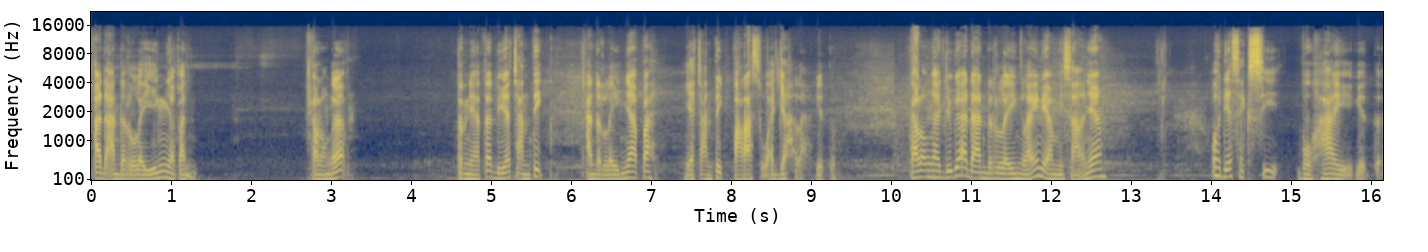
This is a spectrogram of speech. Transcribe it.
Ada underlayingnya kan. Kalau enggak ternyata dia cantik. Underlayingnya apa? Ya cantik paras wajah lah gitu. Kalau enggak juga ada underlying lain ya misalnya oh dia seksi bohai gitu.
